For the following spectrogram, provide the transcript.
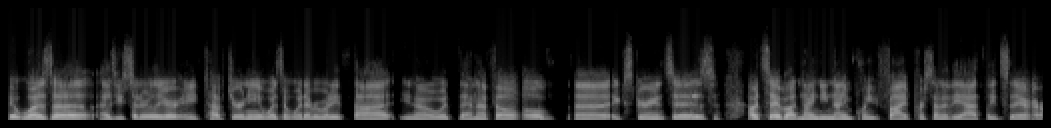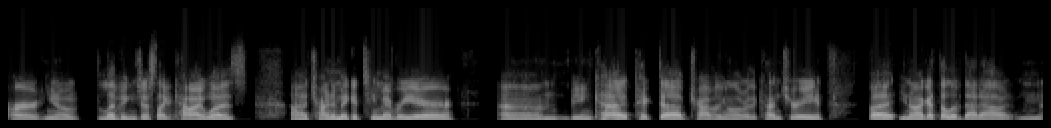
It was a, as you said earlier, a tough journey. It wasn't what everybody thought, you know, with the NFL uh, experiences. I would say about 99.5% of the athletes there are, you know, living just like how I was, uh, trying to make a team every year, um, being cut, picked up, traveling all over the country but you know i got to live that out and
